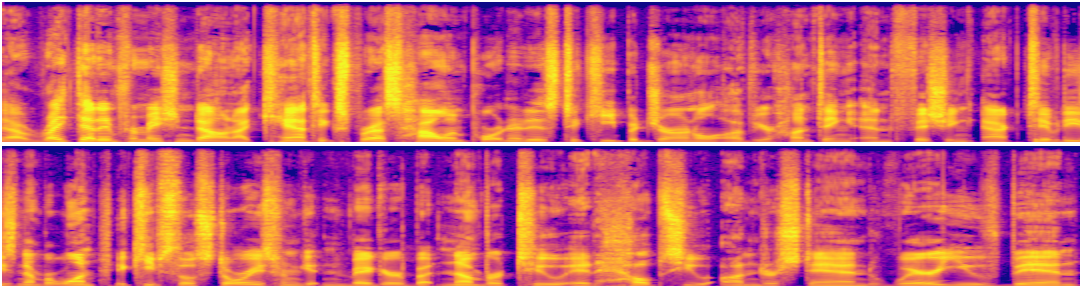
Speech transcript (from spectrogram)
Uh, write that information down. I can't express how important it is to keep a journal of your hunting and fishing activities. Number one, it keeps those stories from getting bigger. But number two, it helps you understand where you've been,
